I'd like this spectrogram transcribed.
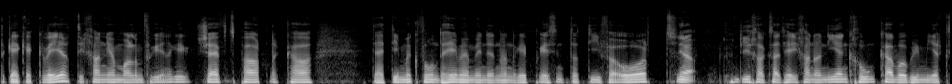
dagegen gewehrt. Ich hatte ja mal einen früheren Geschäftspartner, gehabt, der hat immer gefunden, hey, wir müssen einen repräsentativen Ort. Ja. Und ich habe gesagt, hey, ich habe noch nie einen Kunden gehabt, der bei mir war,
